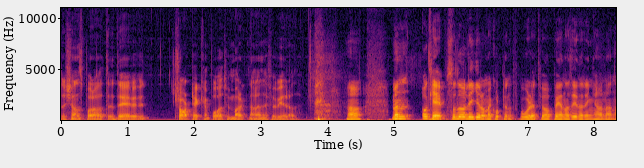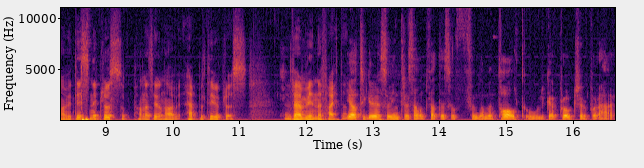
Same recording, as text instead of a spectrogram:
Det känns bara att det är ett klart tecken på att hur marknaden är förvirrad. ja, men okej, okay, så då ligger de här korten på bordet. Vi har på ena sidan ringhörnan har vi Disney Plus och på andra sidan har vi Apple TV Plus. Vem vinner fighten? Jag tycker det är så intressant för att det är så fundamentalt olika approacher på det här.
